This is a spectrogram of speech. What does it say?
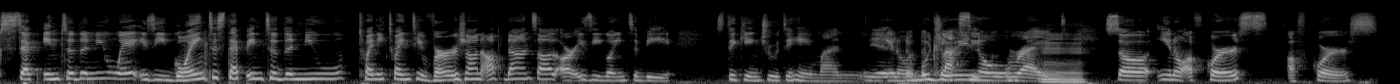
step into the new way? Is he going to step into the new 2020 version of dancehall or is he going to be sticking true to him and Yeah, you know the the, classic know. right Mm. so, you know, of course, of course,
